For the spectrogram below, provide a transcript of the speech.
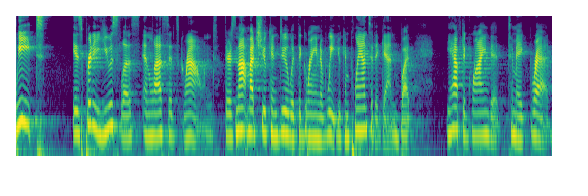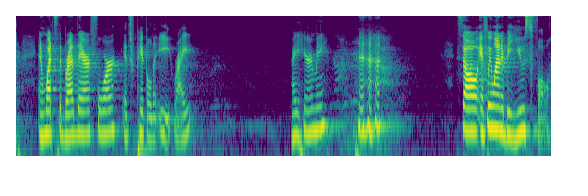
wheat is pretty useless unless it's ground. There's not much you can do with the grain of wheat. You can plant it again, but you have to grind it to make bread. And what's the bread there for? It's for people to eat, right? Are you hearing me? so, if we want to be useful,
